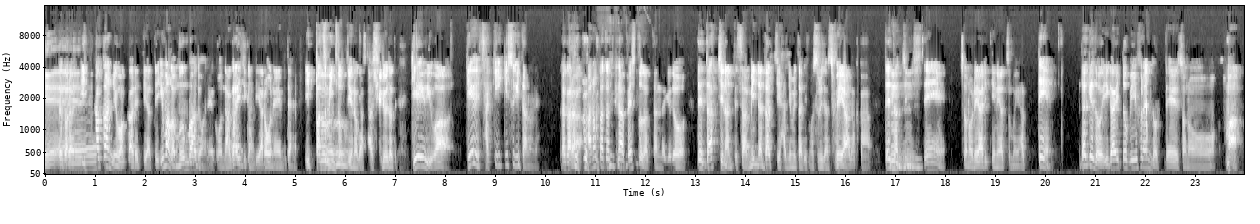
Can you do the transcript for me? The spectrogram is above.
へえ。だから、5日間に分かれてやって、今がムーンバードはね、こう、長い時間でやろうね、みたいな。一発ミントっていうのがさ、終了だって。ゲイリーは、ゲイリー先行きすぎたのね。だから、あの形がベストだったんだけど、で、ダッチなんてさ、みんなダッチ始めたりもするじゃん。フェアだから。で、ダッチにして、そのレアリティのやつもやって、だけど、意外と B フレンドって、その、まあ、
